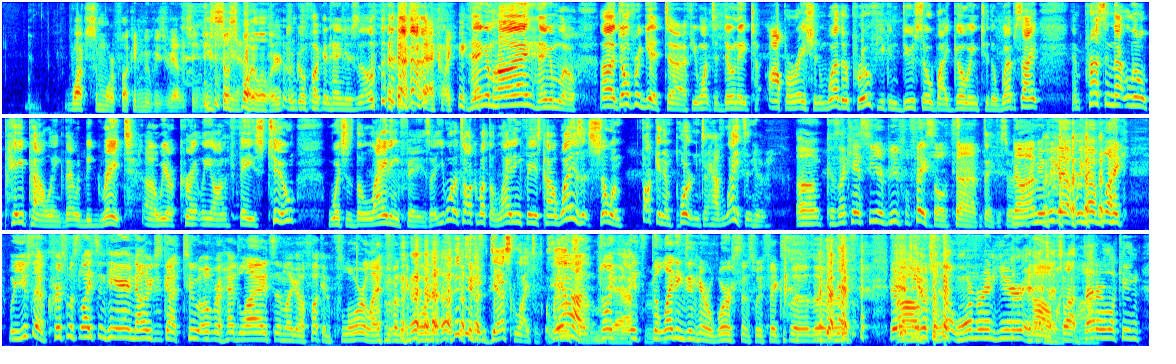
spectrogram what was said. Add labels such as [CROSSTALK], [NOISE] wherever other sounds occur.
watch some more fucking movies if you haven't seen these. So, [LAUGHS] [LAUGHS] spoiler alert. [LAUGHS] Go fucking hang yourself. exactly. hang 'em high, hang 'em low. Uh, don't forget, uh, if you want to donate to Operation Weatherproof, you can do so by going to the website and pressing that little PayPal link. That would be great. Uh, we are currently on phase two, which is the lighting phase. Uh, you want to talk about the lighting phase, Kyle? Why is it so im- fucking important to have lights in here? Um, because I can't see your beautiful face all the time. Thank you, sir. No, I mean we got we have like we used to have Christmas lights in here, and now we just got two overhead lights and like a fucking floor lamp in the corner. [LAUGHS] I think they're just desk lights with clamps yeah, on them. like Yeah. it's the mm-hmm. lighting's in here worse since we fixed the, the [LAUGHS] roof. It's, you know, it's a um, lot warmer in here. It, [LAUGHS] Oh it's, it's a lot God. better looking.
